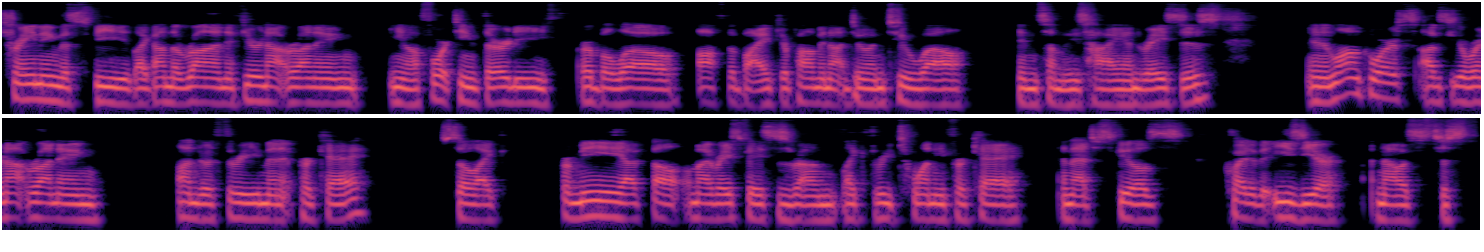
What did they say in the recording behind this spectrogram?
training the speed, like on the run, if you're not running, you know, 1430 or below off the bike, you're probably not doing too well in some of these high end races. And in long course, obviously we're not running under three minute per K. So like for me, I felt my race pace is around like 320 per K and that just feels quite a bit easier. And now it's just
